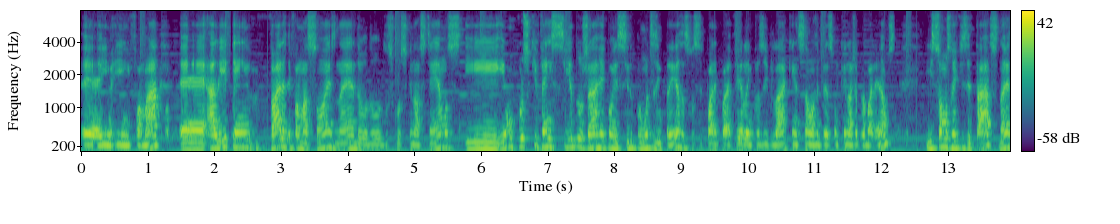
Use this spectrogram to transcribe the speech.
é, e, e, informar. É, ali tem várias informações né, do, do, dos cursos que nós temos e, é um curso que vem sido já reconhecido por muitas empresas. Vocês podem ver inclusive lá, quem são as empresas com quem nós já trabalhamos. E somos requisitados, né?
